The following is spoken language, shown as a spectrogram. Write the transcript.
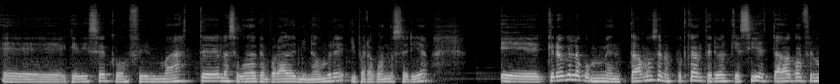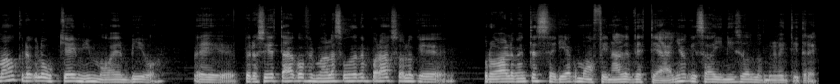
que dice, confirmaste la segunda temporada de mi nombre y para cuándo sería. Eh, creo que lo comentamos en el podcast anterior que sí estaba confirmado, creo que lo busqué ahí mismo en vivo. Eh, pero sí estaba confirmada la segunda temporada, solo que probablemente sería como a finales de este año, quizás inicio del 2023.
